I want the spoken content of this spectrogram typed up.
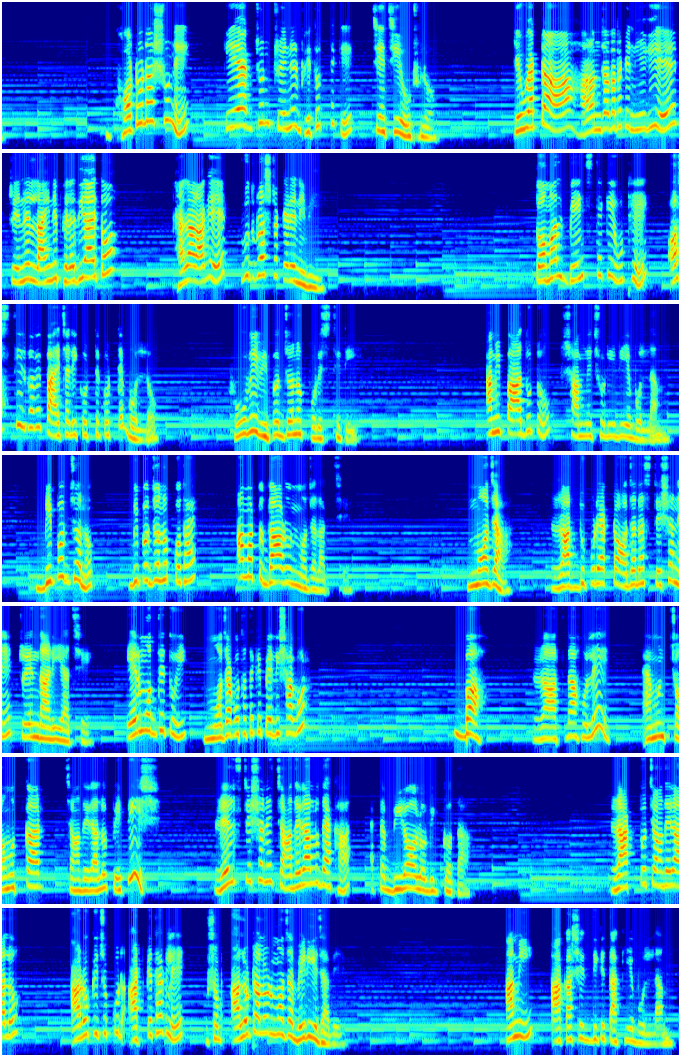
ঘটনা শুনে কে একজন ট্রেনের ভেতর থেকে চেঁচিয়ে উঠল। কেউ একটা হারামজাদাটাকে নিয়ে গিয়ে ট্রেনের লাইনে ফেলে দিয়ে আয় তো। ফেলার আগে টুথব্রাশটা কেড়ে নিবি। তমাল বেঞ্চ থেকে উঠে অস্থিরভাবে পায়চারি করতে করতে বলল, খুবই বিপজ্জনক পরিস্থিতি। আমি পা দুটো সামনে ছড়িয়ে দিয়ে বললাম, বিপজ্জনক? বিপজ্জনক কোথায়? আমার তো দারুণ মজা লাগছে। মজা? রাত দুপুরে একটা অজানা স্টেশনে ট্রেন দাঁড়িয়ে আছে। এর মধ্যে তুই মজা কোথা থেকে পেলি, সাগর? বাহ! রাত না হলে এমন চমৎকার চাঁদের আলো পেতিস? রেল স্টেশনে চাঁদের আলো দেখা একটা বিরল অভিজ্ঞতা। রাখতো চাঁদের আলো। আরও কিছুক্ষণ আটকে থাকলে ওসব আলো টালোর মজা বেরিয়ে যাবে। আমি আকাশের দিকে তাকিয়ে বললাম,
